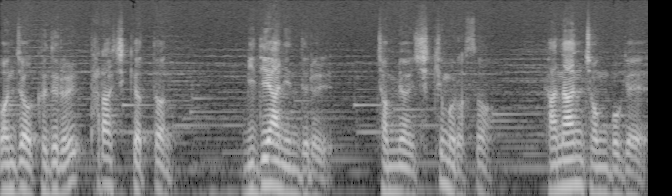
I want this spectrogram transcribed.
먼저 그들을 타락시켰던 미디안인들을 전멸시킴으로써 가나안 정복의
